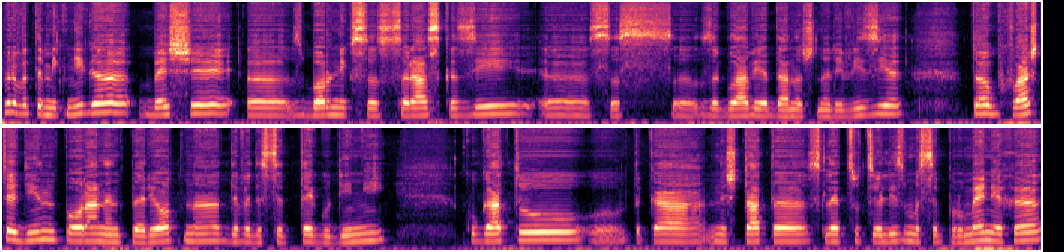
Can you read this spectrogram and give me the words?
Първата ми книга беше а, сборник с разкази а, с а, заглавие Данъчна ревизия. Той обхваща един по-ранен период на 90-те години, когато а, така нещата след социализма се променяха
